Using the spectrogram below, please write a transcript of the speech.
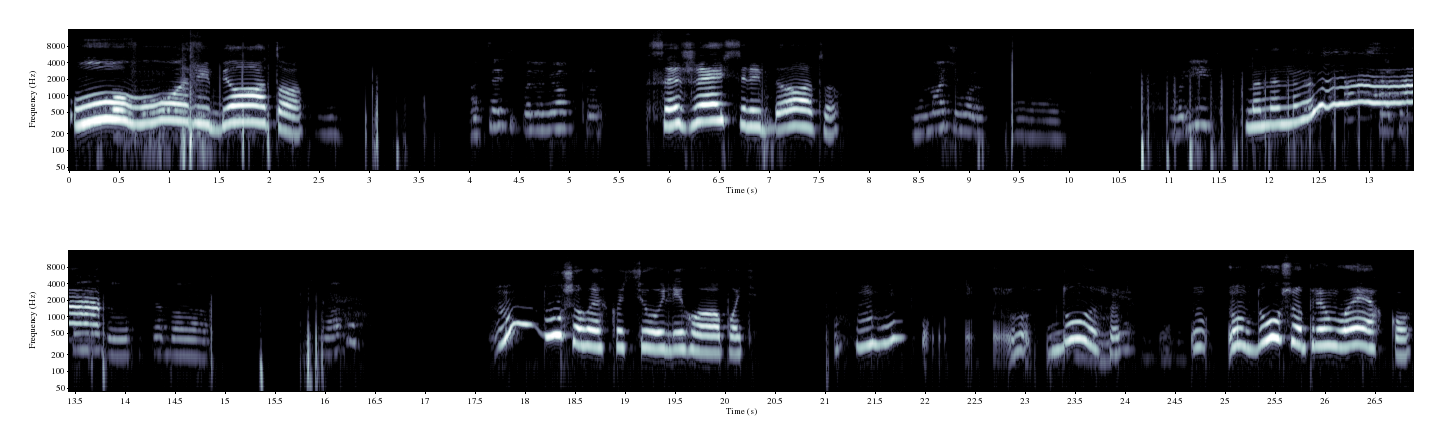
Ого, ребята! А це типа намек, що Це жесть, ребята. нема чого е, говорити. На-на-на-на. Все попереду, що треба плакати. Ну, дуже легко цю лігу лапать. Угу. Дуже. Ну, Ну, дуже прям легко.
